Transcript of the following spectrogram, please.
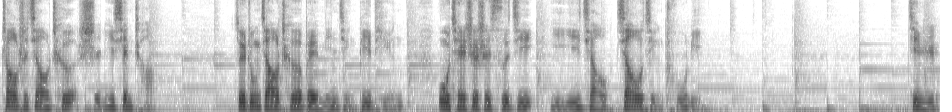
肇事轿车驶离现场，最终轿车被民警逼停。目前涉事司机已移交交警处理。近日，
